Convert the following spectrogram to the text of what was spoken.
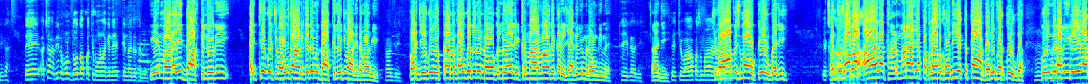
ਠੀਕ ਆ? ਤੇ ਅੱਛਾ ਵੀਰ ਹੁਣ ਦੁੱਧ ਆਪਾਂ ਚਵਾਉਣਾ ਕਿੰਨੇ ਕਿੰਨਾ ਦੇ ਥੱਲੇ? ਇਹ ਮਹਾਰਾਜ ਜੀ 10 ਕਿਲੋ ਦੀ ਇੱਥੇ ਕੋਈ ਚਵਾਊਗਾ ਆਣ ਕੇ ਤੇ ਉਹਨੂੰ 10 ਕਿਲੋ ਚਵਾ ਕੇ ਦਵਾਂਗੇ। ਹਾਂਜੀ। ਪਰ ਜੇ ਕੋਈ ਉਤਰਾ ਮੰਗਾਊਗਾ ਤੇ ਉਹਨੂੰ 9 ਕਿਲੋ ਐ ਲੀਟਰ ਮਾਰਵਾ ਉਹਦੇ ਘਰੇ ਜਾ ਕੇ ਵੀ ਮਨਾਉਂਗੀ ਮੈਂ। ਠੀਕ ਆ ਜੀ। ਹਾਂਜੀ। ਤੇ ਚਵਾ ਪਸਮਾ ਚਵਾ ਪਸਮਾ ਓਕੇ ਹੋਊਗਾ ਜੀ। ਸੰਧੂ ਸਾਹਿਬ ਆ ਇਹਦਾ ਥਣ ਮਾੜਾ ਜਿਹਾ ਪਤਲਾ ਵਿਖਾਉਂਦੀ ਇੱਕ ਧਾਰ ਦਾ ਨਹੀਂ ਫ਼ਰਕ ਹੋਊਗਾ। ਕੋਈ ਮੇਰਾ ਵੀਰ ਇਹ ਨਾ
